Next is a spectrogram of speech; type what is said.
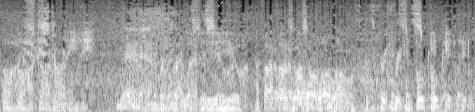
Oh, it startled me. Man, I'm glad, glad to see you. I thought, I, was, all alone. It's freaking, spooky, lately.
